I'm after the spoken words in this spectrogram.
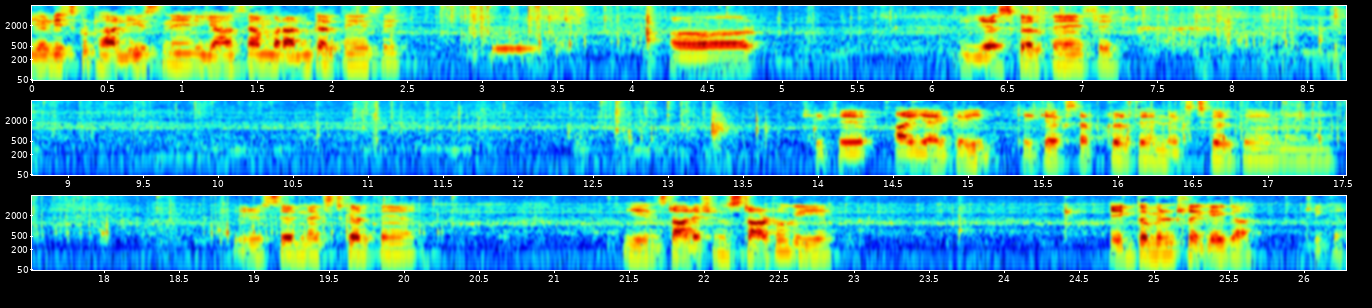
ये डिस्क उठा ली इसने, यहाँ से हम रन करते हैं इसे। और यस करते हैं इसे। ठीक है आई एग्री ठीक है एक्सेप्ट करते हैं नेक्स्ट करते हैं मैंने। फिर से नेक्स्ट करते हैं। ये इंस्टॉलेशन स्टार्ट हो गई है। एक दो मिनट लगेगा। ठीक है।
